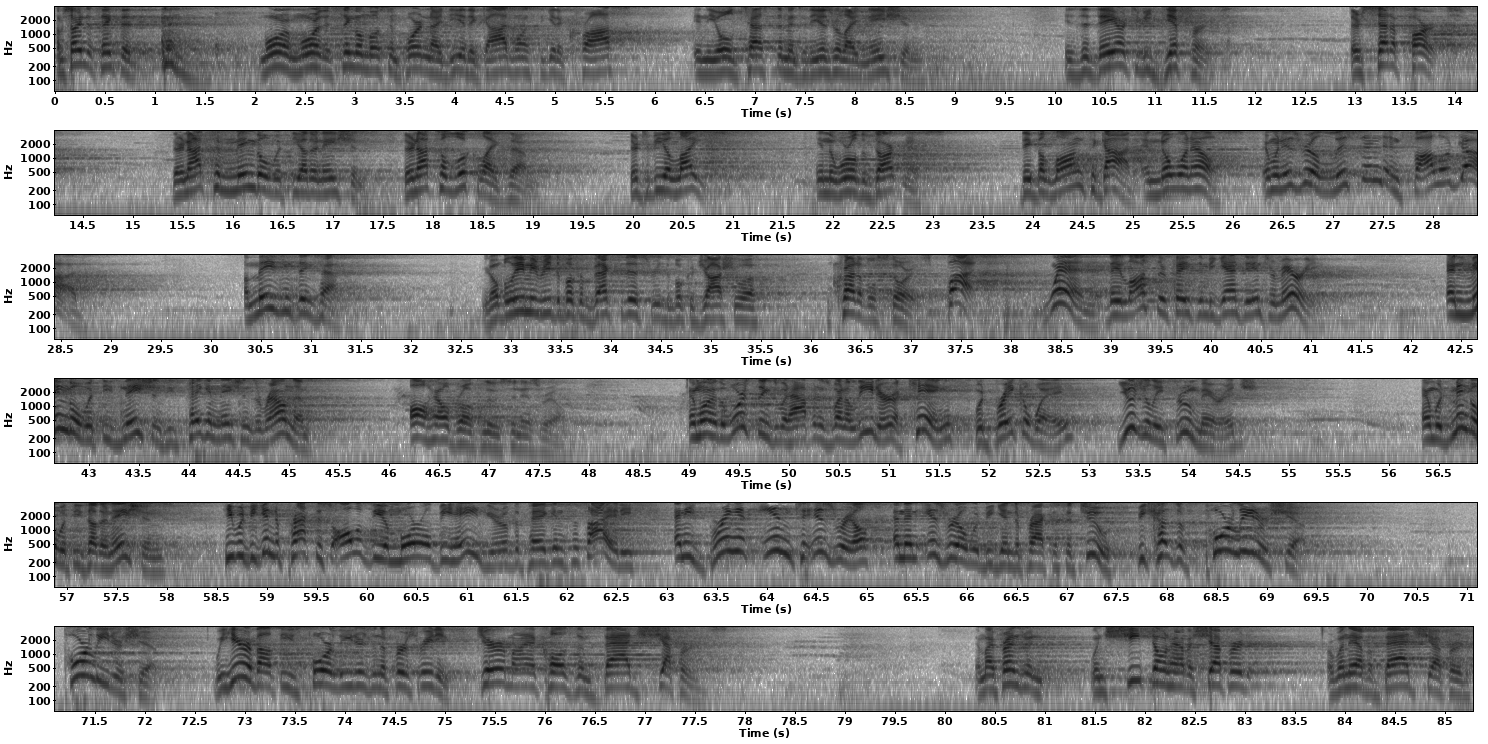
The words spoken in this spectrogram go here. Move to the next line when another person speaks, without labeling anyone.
I'm starting to think that more and more the single most important idea that God wants to get across in the Old Testament to the Israelite nation is that they are to be different. They're set apart. They're not to mingle with the other nations. They're not to look like them. They're to be a light in the world of darkness. They belong to God and no one else. And when Israel listened and followed God, amazing things happen. You don't believe me? Read the book of Exodus, read the book of Joshua. Incredible stories. But when they lost their faith and began to intermarry and mingle with these nations, these pagan nations around them, all hell broke loose in Israel. And one of the worst things that would happen is when a leader, a king, would break away usually through marriage, and would mingle with these other nations, he would begin to practice all of the immoral behavior of the pagan society, and he'd bring it into Israel, and then Israel would begin to practice it too because of poor leadership. Poor leadership. We hear about these poor leaders in the first reading. Jeremiah calls them bad shepherds. And my friends, when when sheep don't have a shepherd, or when they have a bad shepherd,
